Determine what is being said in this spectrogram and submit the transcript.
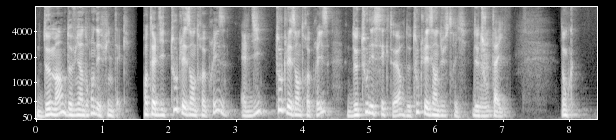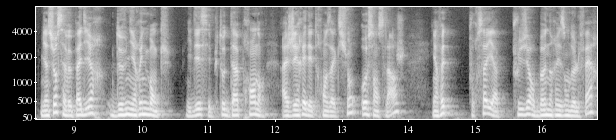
demain, deviendront des fintech. Quand elle dit toutes les entreprises, elle dit toutes les entreprises de tous les secteurs, de toutes les industries, de Mhm. toute taille. Donc, bien sûr, ça ne veut pas dire devenir une banque. L'idée, c'est plutôt d'apprendre à gérer des transactions au sens large. Et en fait, pour ça, il y a plusieurs bonnes raisons de le faire.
